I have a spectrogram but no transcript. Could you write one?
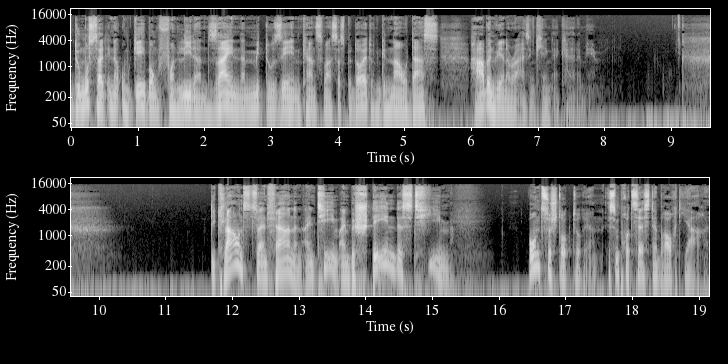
du musst halt in der Umgebung von Leadern sein, damit du sehen kannst, was das bedeutet. Und genau das haben wir in der Rising King Academy. Die Clowns zu entfernen, ein Team, ein bestehendes Team umzustrukturieren, ist ein Prozess, der braucht Jahre.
